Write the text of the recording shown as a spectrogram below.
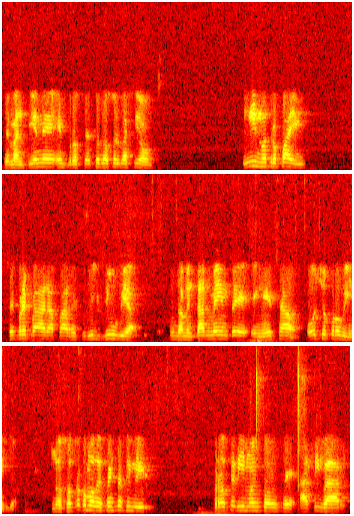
se mantiene en proceso de observación y nuestro país se prepara para recibir lluvia fundamentalmente en esas ocho provincias. Nosotros como Defensa Civil procedimos entonces a activar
